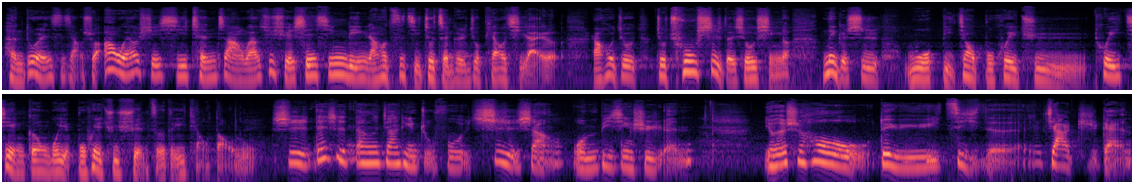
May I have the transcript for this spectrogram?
很多人是讲说啊，我要学习成长，我要去学身心灵，然后自己就整个人就飘起来了，然后就就出世的修行了。那个是我比较不会去推荐，跟我也不会去选择的一条道路。是，但是当家庭主妇，事实上我们毕竟是人，有的时候对于自己的价值感，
